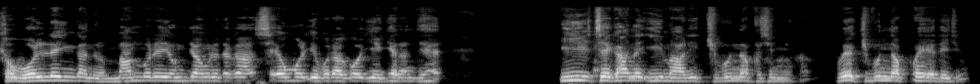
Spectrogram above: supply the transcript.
그 원래 인간으로 만물의 영장으로다가 세움을 입으라고 얘기하는데 이 제가 하는 이 말이 기분 나쁘십니까? 왜 기분 나빠해야 되죠?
